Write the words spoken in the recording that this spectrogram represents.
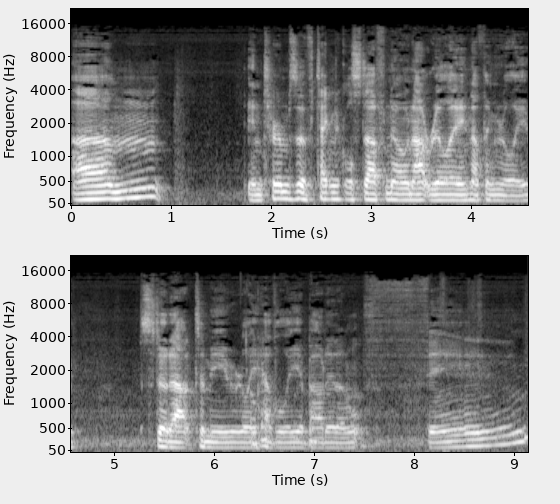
Um, in terms of technical stuff, no, not really. Nothing really stood out to me really heavily about it. I don't think.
